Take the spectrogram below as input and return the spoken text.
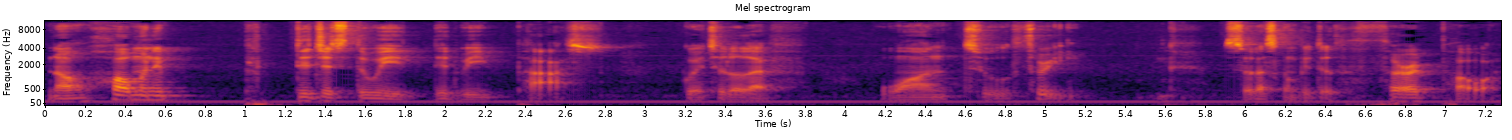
Now, how many digits do we did we pass? Going to the left, 1, 2, 3. So that's going to be the third power.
